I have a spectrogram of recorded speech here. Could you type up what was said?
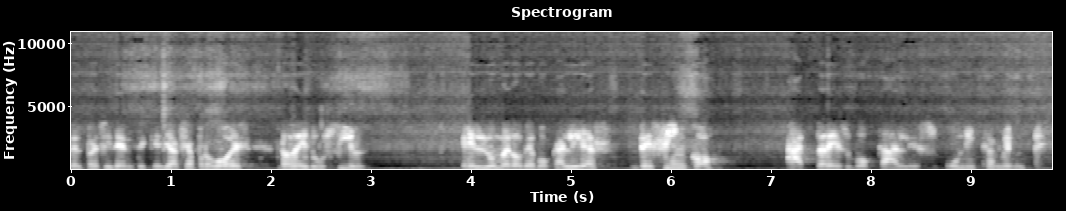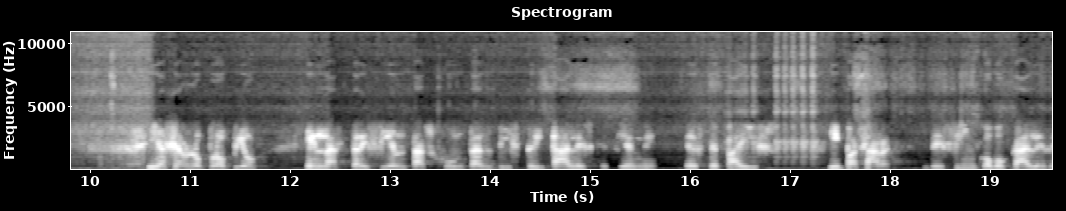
del presidente que ya se aprobó es reducir el número de vocalías de cinco a tres vocales únicamente. Y hacer lo propio en las 300 juntas distritales que tiene este país y pasar de cinco vocales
